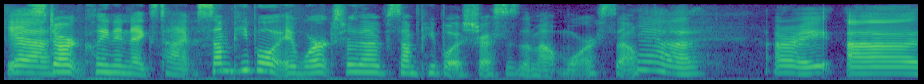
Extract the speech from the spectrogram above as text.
Yeah. Start cleaning next time. Some people it works for them, some people it stresses them out more. So Yeah. All right. Uh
